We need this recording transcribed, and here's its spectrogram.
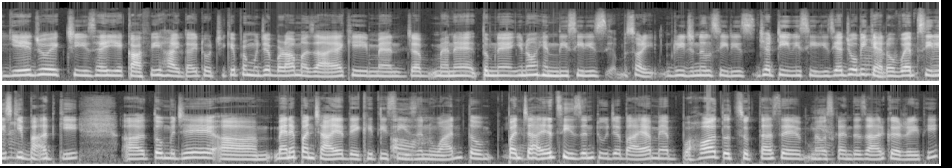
ये जो एक चीज़ है ये काफ़ी हाईलाइट हो चुकी है पर मुझे बड़ा मज़ा आया कि मैं जब मैंने तुमने you you know know, Hindi series sorry regional series या टीवी सीरीज़ या जो भी कह लो वेब सीरीज़ की बात की अ, तो मुझे अ, मैंने पंचायत देखी थी सीज़न वन तो पंचायत सीज़न टू जब आया मैं बहुत उत्सुकता से मैं. उसका इंतज़ार कर रही थी।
